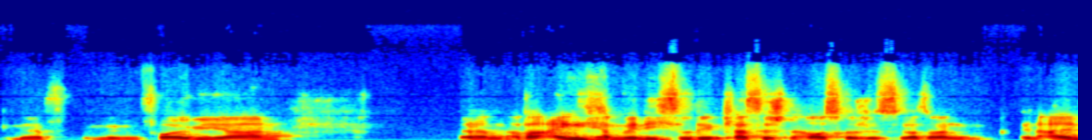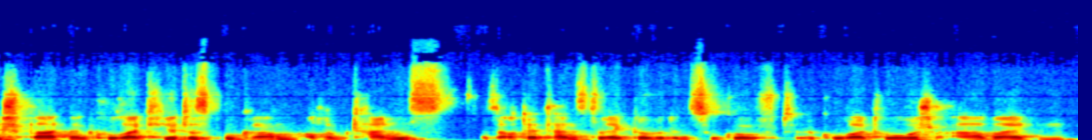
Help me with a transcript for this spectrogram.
in, der, in den Folgejahren. Ähm, aber eigentlich haben wir nicht so den klassischen Hausregisseur, sondern in allen Sparten ein kuratiertes Programm, auch im Tanz. Also auch der Tanzdirektor wird in Zukunft kuratorisch arbeiten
